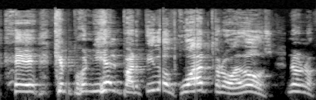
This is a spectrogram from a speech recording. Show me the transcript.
eh, que ponía el partido 4 a 2. No, no.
